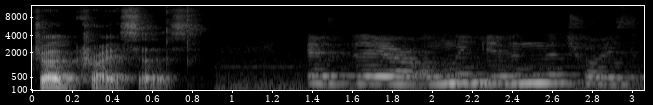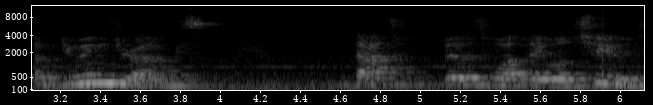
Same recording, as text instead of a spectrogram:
drug crisis. If they are only given the choice of doing drugs, that is what they will choose.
